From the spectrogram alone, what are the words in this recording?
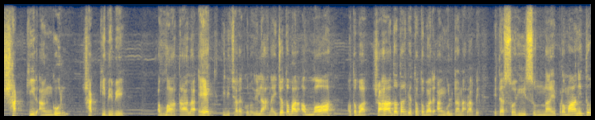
সাক্ষীর আঙ্গুল সাক্ষী দেবে আল্লাহ তাআলা এক তিনি ছাড়া কোনো ইলাহ নাই। যতবার আল্লাহ অথবা শাহাদত আসবে ততবার আঙ্গুলটা নাড়াবে। এটা সহি সুন্নায় প্রমাণিত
